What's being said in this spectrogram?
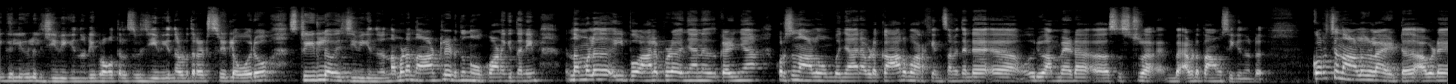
ഈ ഗലികളിൽ ജീവിക്കുന്നുണ്ട്. ഈ ബ്രോത്തൽസിൽ ജീവിക്കുന്നത് അവിടുത്തെ റെഡ് സ്ട്രീറ്റിൽ ഓരോ സ്ട്രീറ്റിലും അവർ ജീവിക്കുന്നത് നമ്മുടെ നാട്ടിലെടുത്ത് നോക്കുവാണെങ്കിൽ തന്നെയും നമ്മൾ ഇപ്പോൾ ആലപ്പുഴ ഞാൻ കഴിഞ്ഞ കുറച്ച് നാൾ മുമ്പ് ഞാൻ അവിടെ കാർ പാർക്ക് ചെയ്യുന്ന സമയത്ത് എന്റെ ഒരു അമ്മയുടെ സിസ്റ്റർ അവിടെ താമസിക്കുന്നുണ്ട്. കുറച്ച് നാളുകളായിട്ട് അവിടെ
